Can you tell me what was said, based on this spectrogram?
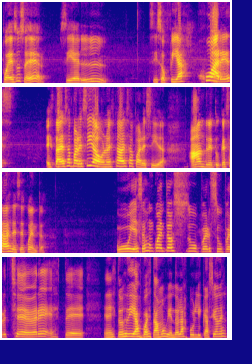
puede suceder. Si él, si Sofía Juárez está desaparecida o no está desaparecida. Andre, ¿tú qué sabes de ese cuento? Uy, ese es un cuento súper, súper chévere. Este, en estos días, pues estamos viendo las publicaciones.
